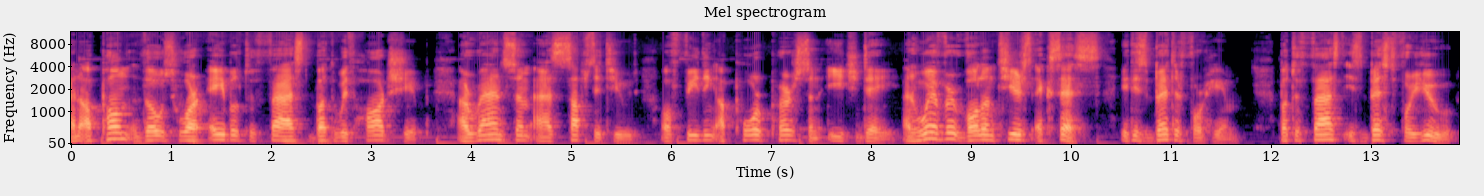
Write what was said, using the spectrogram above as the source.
and upon those who are able to fast but with hardship, a ransom as substitute of feeding a poor person each day. And whoever volunteers excess, it is better for him. But to fast is best for you,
